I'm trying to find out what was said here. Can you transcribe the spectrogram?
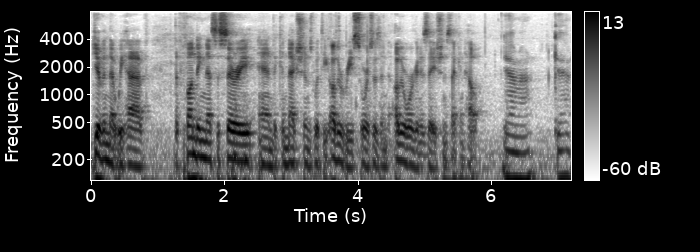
given that we have the funding necessary mm-hmm. and the connections with the other resources and other organizations that can help. Yeah, man. Good.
